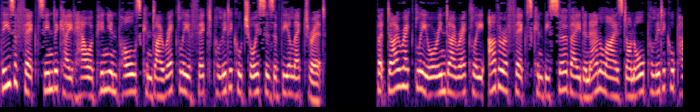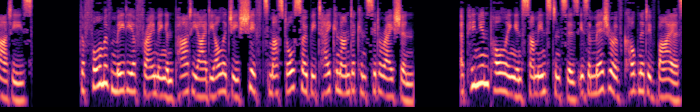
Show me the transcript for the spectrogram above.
These effects indicate how opinion polls can directly affect political choices of the electorate. But directly or indirectly, other effects can be surveyed and analyzed on all political parties. The form of media framing and party ideology shifts must also be taken under consideration. Opinion polling in some instances is a measure of cognitive bias,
